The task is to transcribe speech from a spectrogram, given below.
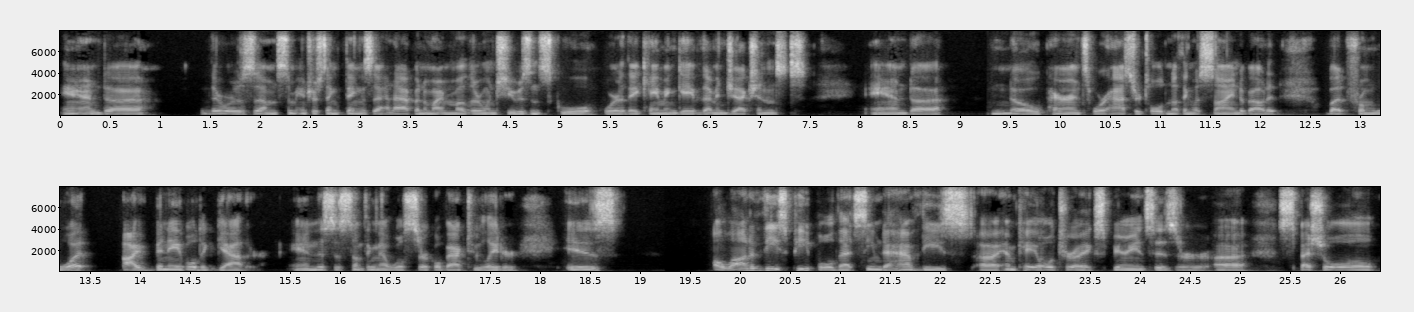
and uh, there was um, some interesting things that happened to my mother when she was in school, where they came and gave them injections, and uh, no parents were asked or told. Nothing was signed about it. But from what I've been able to gather, and this is something that we'll circle back to later, is a lot of these people that seem to have these uh, MK Ultra experiences or uh, special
